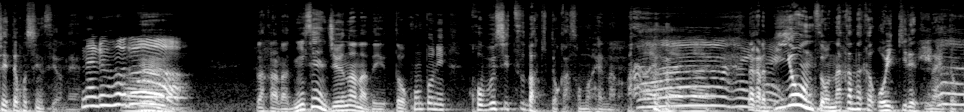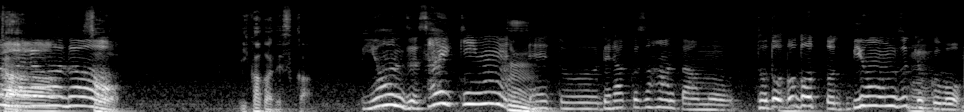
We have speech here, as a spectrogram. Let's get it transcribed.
教えてほしいんですよね。なるほど、うん。だから2017で言うと本当に拳椿とかその辺なの。だからビンヨーンズをなかなか追い切れてないとか。なるほど。そう。いかがですか？ビヨンズ最近、ん。えっ、とデラックスハンターもドドドドッとビヨンズ曲を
